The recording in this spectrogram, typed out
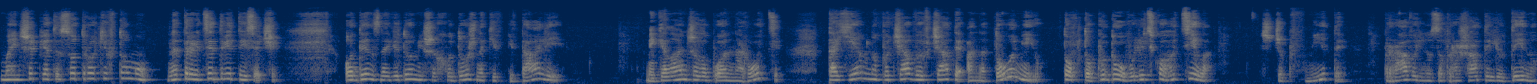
менше 500 років тому, не 32 тисячі, один з найвідоміших художників Італії, Мікеланджело Буонаротті, таємно почав вивчати анатомію, тобто будову людського тіла, щоб вміти правильно зображати людину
